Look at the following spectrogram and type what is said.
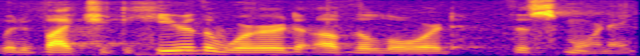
we'd invite you to hear the word of the Lord this morning.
